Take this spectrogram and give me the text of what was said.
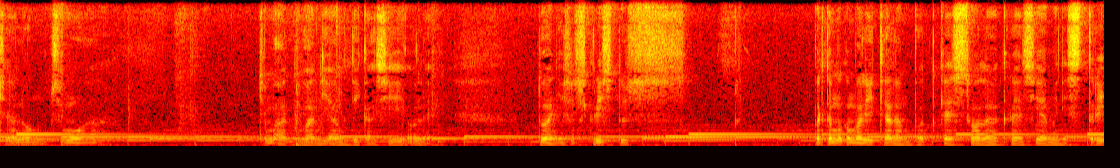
Shalom semua. Jemaat Tuhan yang dikasih oleh Tuhan Yesus Kristus. Bertemu kembali dalam podcast Sola Gracia Ministry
